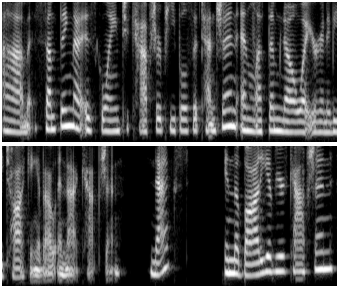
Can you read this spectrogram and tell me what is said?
Um, something that is going to capture people's attention and let them know what you're going to be talking about in that caption. Next, in the body of your caption,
